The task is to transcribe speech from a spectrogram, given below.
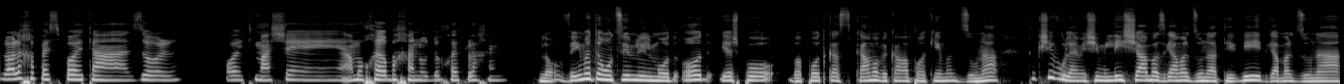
לא לחפש פה את הזול, או את מה שהמוכר בחנות דוחף לכם. לא, ואם אתם רוצים ללמוד עוד, יש פה בפודקאסט כמה וכמה פרקים על תזונה. תקשיבו להם, יש עם לי שבס גם על תזונה טבעית, גם על תזונה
